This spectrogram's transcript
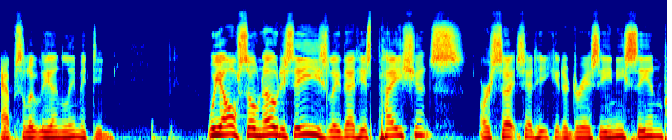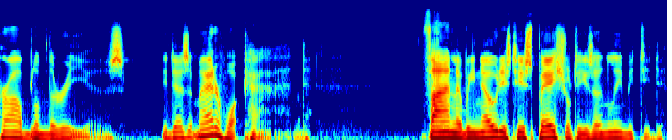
absolutely unlimited. We also notice easily that his patients are such that he could address any sin problem there is. It doesn't matter what kind. Finally, we noticed his specialty is unlimited.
